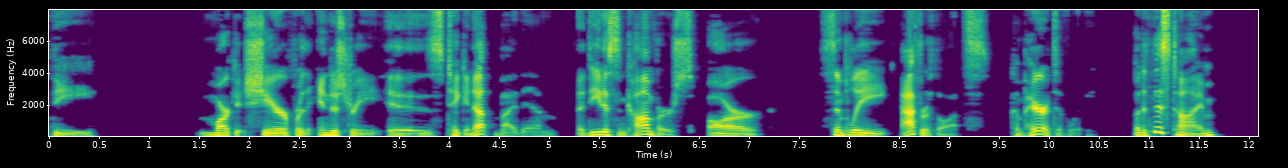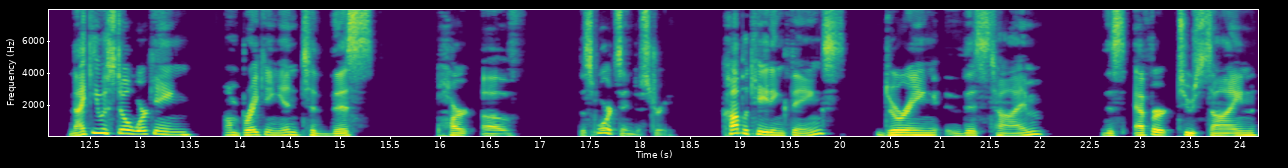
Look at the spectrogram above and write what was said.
the market share for the industry is taken up by them. Adidas and Converse are simply afterthoughts comparatively. But at this time, Nike was still working on breaking into this part of the sports industry. Complicating things during this time, this effort to sign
